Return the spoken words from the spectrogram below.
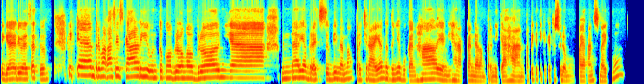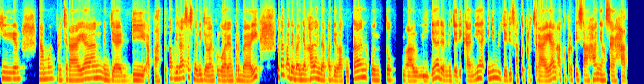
Tiga, dua, satu. Iken, terima kasih sekali untuk ngobrol-ngobrolnya. Benar ya, Bright Subi, memang perceraian tentunya bukan hal yang diharapkan dalam pernikahan. Tapi ketika kita sudah mengupayakan sebaik mungkin, namun perceraian menjadi apa? Tetap dirasa sebagai jalan keluar yang terbaik. Tetap ada banyak hal yang dapat dilakukan untuk melaluinya dan menjadikannya ini menjadi satu perceraian atau perpisahan yang sehat.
